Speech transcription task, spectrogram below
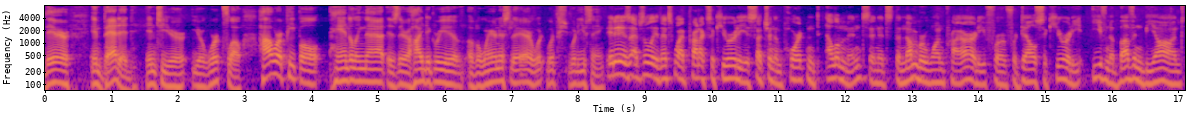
they're embedded into your, your workflow. How are people handling that? Is there a high degree of, of awareness there? What, what, what are you seeing? It is, absolutely. That's why product security is such an important element and it's the number one priority for, for Dell security, even above and beyond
